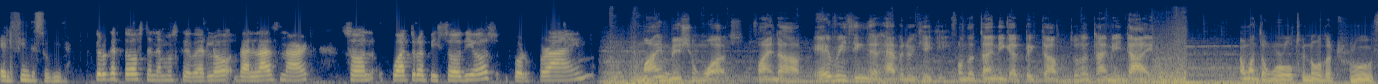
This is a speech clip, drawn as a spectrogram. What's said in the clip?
el fin de su vida. Creo que todos tenemos que verlo. The Last Narc son cuatro episodios por Prime. My mission was find out everything that happened to Kiki, from the time he got picked up to the time he died. I want the world to know the truth.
